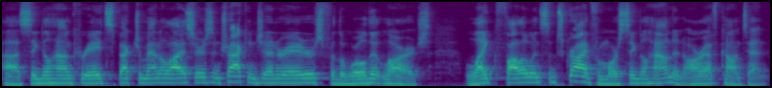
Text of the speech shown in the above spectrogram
Uh, SignalHound creates spectrum analyzers and tracking generators for the world at large. Like, follow, and subscribe for more SignalHound and RF content.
